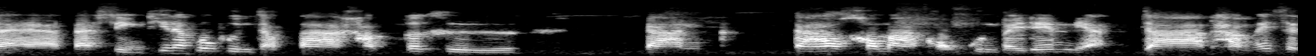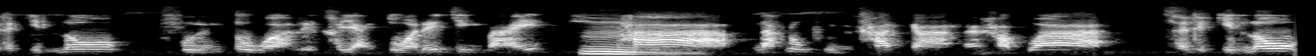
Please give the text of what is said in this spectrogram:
แต่แต่สิ่งที่นักลงทุนจับตาครับก็คือการก้าวเข้ามาของคุณไบเดนเนี่ย จะทำให้เศรษฐกิจโลกฟื้นตัวหรือขยายตัวได้จริงไหมอืมถ้านักลงทุนคาดการณ์นะครับว่าเศรษฐกิจโลก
